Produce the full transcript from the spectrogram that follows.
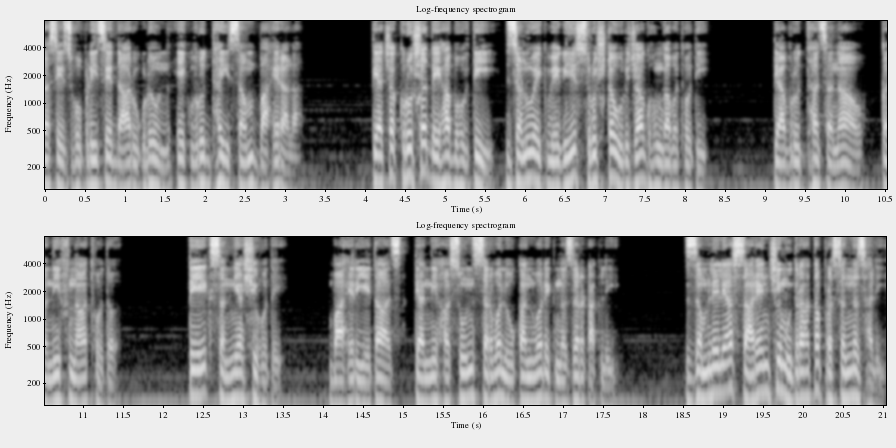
तसे झोपडीचे दार उघडून एक वृद्ध इसम बाहेर आला. त्याच्या कृश देहाभोवती जणू एक वेगळी सृष्ट ऊर्जा घोंगावत होती. त्या वृद्धाचं नाव कनिफनाथ होतं. ते एक संन्याशी होते. बाहेर येताच त्यांनी हसून सर्व लोकांवर एक नजर टाकली. जमलेल्या साऱ्यांची मुद्रा आता प्रसन्न झाली.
